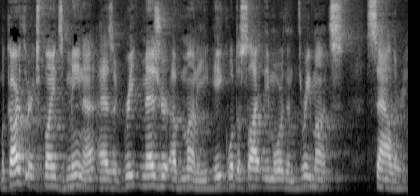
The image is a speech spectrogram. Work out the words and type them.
MacArthur explains mina as a Greek measure of money equal to slightly more than three months' salary.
